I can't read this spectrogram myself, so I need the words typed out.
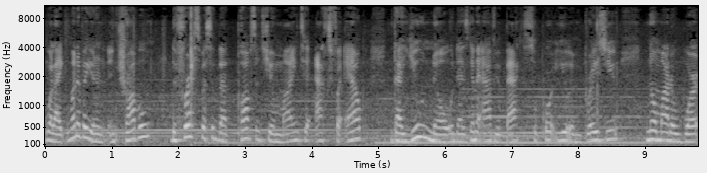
well like whenever you're in, in trouble the first person that pops into your mind to ask for help that you know that's gonna have your back support you embrace you no matter what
